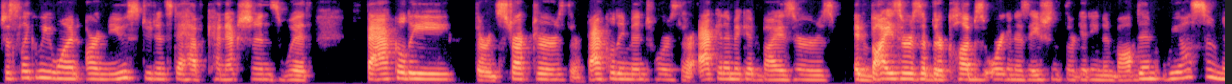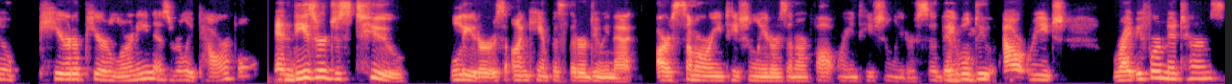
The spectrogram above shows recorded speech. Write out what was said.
Just like we want our new students to have connections with faculty, their instructors, their faculty mentors, their academic advisors, advisors of their clubs, organizations they're getting involved in. We also know peer to peer learning is really powerful. And these are just two leaders on campus that are doing that our summer orientation leaders and our fall orientation leaders. So they will mm-hmm. do outreach right before midterms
